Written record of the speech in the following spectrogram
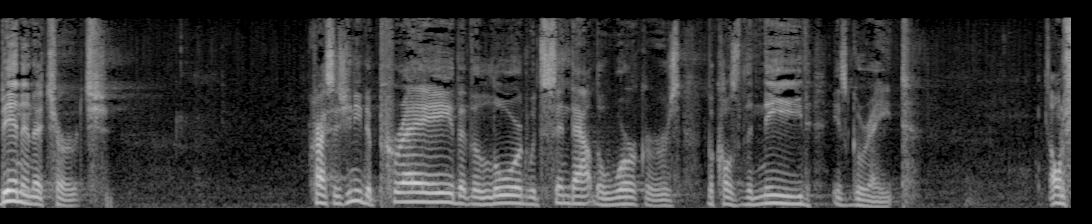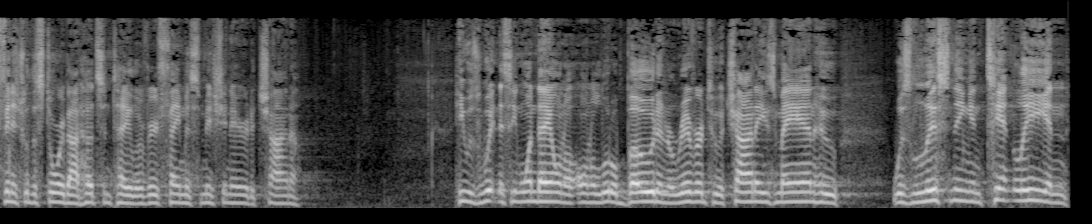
been in a church? Christ says, You need to pray that the Lord would send out the workers because the need is great. I want to finish with a story about Hudson Taylor, a very famous missionary to China. He was witnessing one day on a, on a little boat in a river to a Chinese man who was listening intently and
